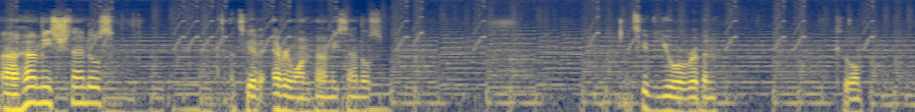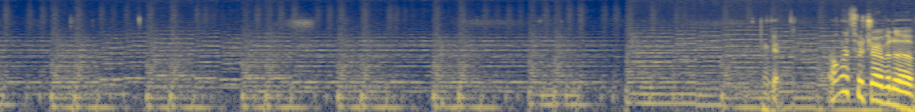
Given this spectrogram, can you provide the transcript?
Uh, Hermes sandals. Let's give everyone Hermes sandals. Let's give you a ribbon. Cool. Okay. I'm gonna switch over to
